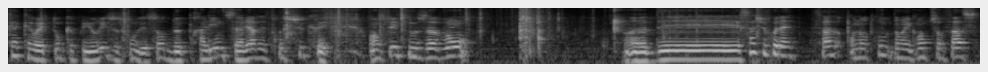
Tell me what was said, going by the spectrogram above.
cacahuètes. Donc, a priori, ce sont des sortes de pralines. Ça a l'air d'être sucré. Ensuite, nous avons des... Ça, je connais. Ça, on en trouve dans les grandes surfaces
